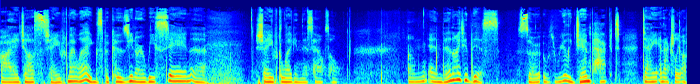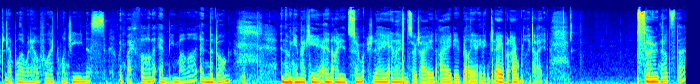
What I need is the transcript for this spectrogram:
I just shaved my legs because you know we stand a shaved leg in this household. Um, and then I did this. So it was really jam packed day. And actually, after netball, I went out for like lunchiness with my father and my mother and the dog. And then we came back here and I did so much today and I'm so tired. I did barely anything today, but I'm really tired. So that's that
